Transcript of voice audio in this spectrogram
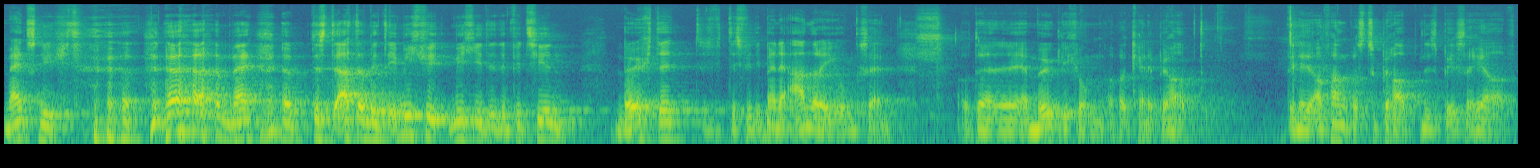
Meins nicht. Nein, das Theater, mit dem ich mich identifizieren möchte, das wird immer eine Anregung sein oder eine Ermöglichung, aber keine Behauptung. Wenn ich anfange, was zu behaupten, ist besser hör auf.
